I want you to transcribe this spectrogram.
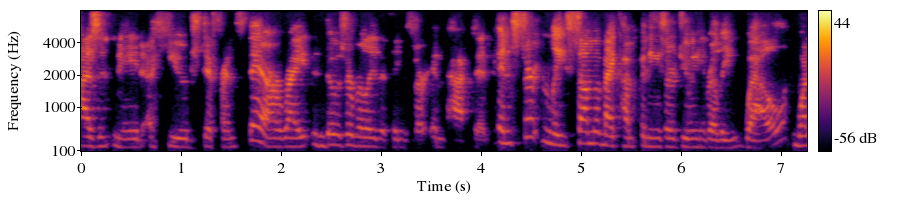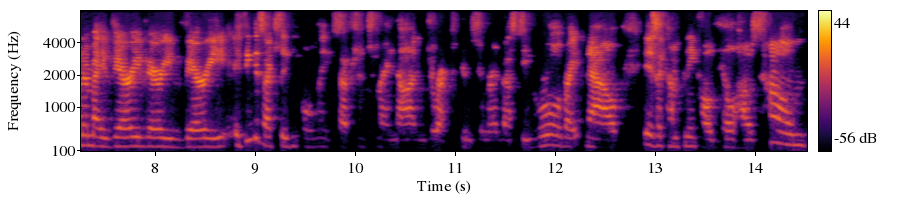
hasn't made a huge difference there, right? And those are really the things that are impacted. And certainly some of my companies are doing really well. One of my very, very, very, I think it's actually the only exception to my non-direct to consumer investing rule right now is a company called Hill House Home.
